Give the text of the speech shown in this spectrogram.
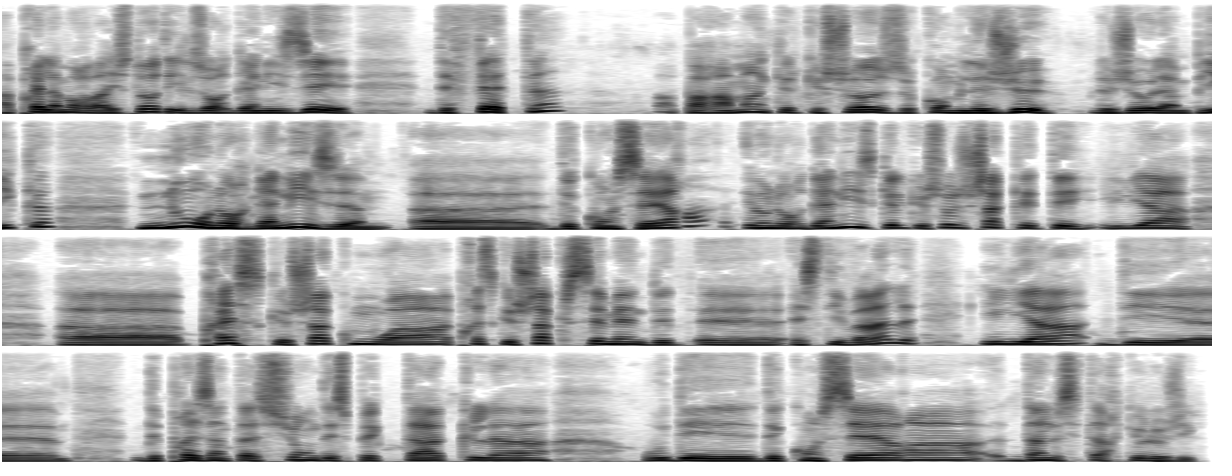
après la mort d'Aristote, ils organisaient des fêtes, apparemment quelque chose comme les Jeux, les Jeux olympiques, Nous, on organise euh, des concerts et on organise quelque chose chaque été. Il y a euh, presque chaque mois, presque chaque semaine euh, estivale, il y a des présentations, des spectacles ou des, des concerts dans le site archéologique.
